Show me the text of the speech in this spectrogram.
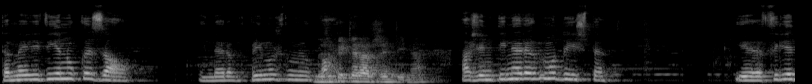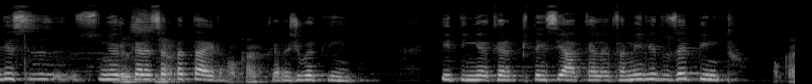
Também vivia no casal. Ainda eram primos do meu Mas o que pai. é que era a Argentina? A Argentina era modista. E era filha desse senhor Desse que era senhor. sapateiro, Ok. que era Joaquim. E tinha que pertencia àquela família do Zé Pinto. Ok.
